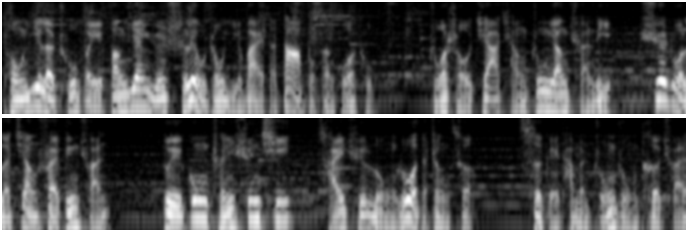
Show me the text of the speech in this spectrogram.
统一了除北方燕云十六州以外的大部分国土，着手加强中央权力，削弱了将帅兵权，对功臣勋戚。采取笼络的政策，赐给他们种种特权，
